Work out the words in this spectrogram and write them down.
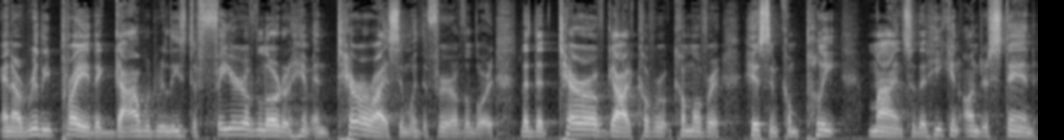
And i really pray that god would release the fear of the lord on him and terrorize him with the fear of the lord. Let the terror of god cover, come over his complete mind so that he can understand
